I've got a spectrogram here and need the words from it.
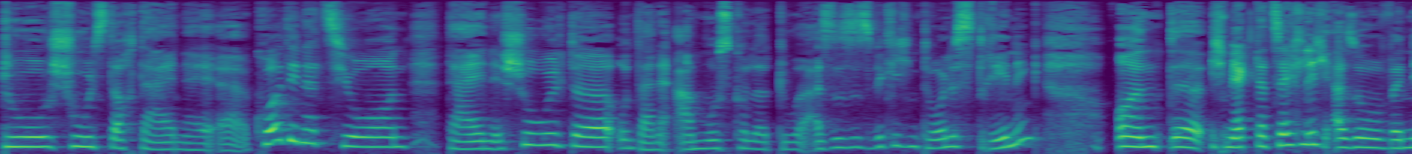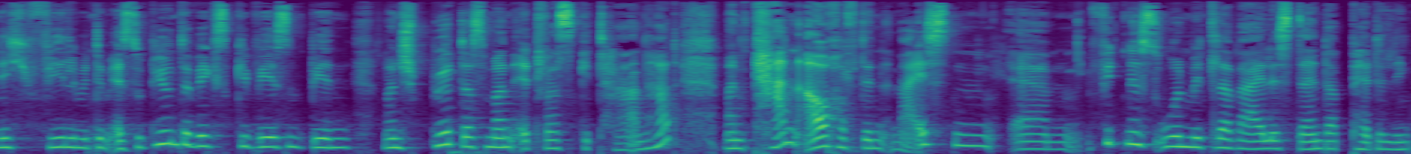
Du schulst auch deine äh, Koordination, deine Schulter und deine Armmuskulatur. Also es ist wirklich ein tolles Training. Und äh, ich merke tatsächlich, also wenn ich viel mit dem SOP unterwegs gewesen bin, man spürt, dass man etwas getan hat. Man kann auch auf den meisten ähm, Fitnessuhren mittlerweile Stand-Up-Paddling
